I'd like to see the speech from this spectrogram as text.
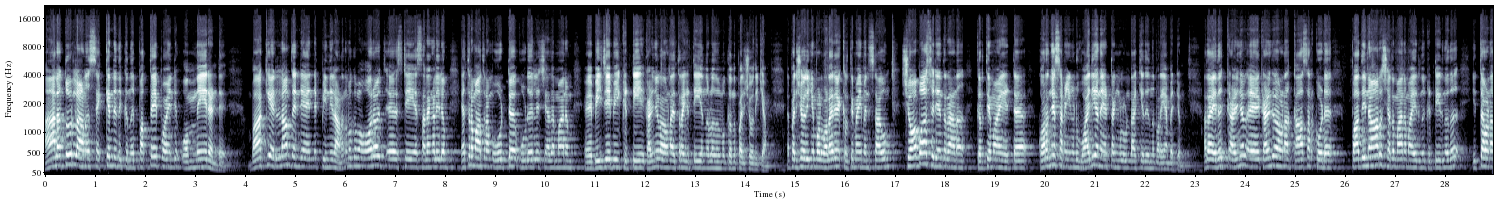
ആലത്തൂരിലാണ് സെക്കൻഡ് നിൽക്കുന്നത് പത്ത് പോയിന്റ് ഒന്ന് രണ്ട്. ബാക്കി എല്ലാം തന്നെ അതിന്റെ പിന്നിലാണ്. നമുക്ക് ഓരോ സ്റ്റേ സ്ഥലങ്ങളിലും എത്രമാത്രം വോട്ട് കൂടുതൽ ശതമാനം ബി ജെ പി കിട്ടി കഴിഞ്ഞ തവണ എത്ര കിട്ടി എന്നുള്ളത് നമുക്കൊന്ന് പരിശോധിക്കാം. പരിശോധിക്കുമ്പോൾ വളരെ കൃത്യമായി മനസ്സിലാവും. ശോഭാ സുരേന്ദ്രനാണ് കൃത്യമായിട്ട് കുറഞ്ഞ സമയം കൊണ്ട് വലിയ നേട്ടങ്ങൾ ഉണ്ടാക്കിയത് എന്ന് പറയാൻ പറ്റും. അതായത് കഴിഞ്ഞ കഴിഞ്ഞ തവണ കാസർഗോഡ് പതിനാറ് ശതമാനമായിരുന്നു കിട്ടിയിരുന്നത്. ഇത്തവണ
